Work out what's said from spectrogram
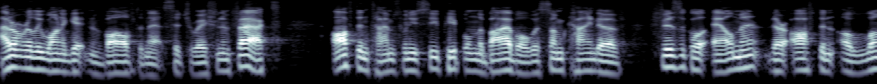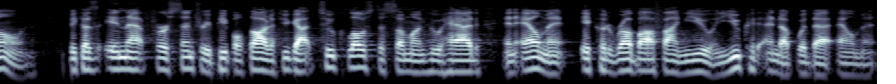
I don't really want to get involved in that situation. In fact, oftentimes when you see people in the Bible with some kind of physical ailment, they're often alone. Because in that first century, people thought if you got too close to someone who had an ailment, it could rub off on you and you could end up with that ailment.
